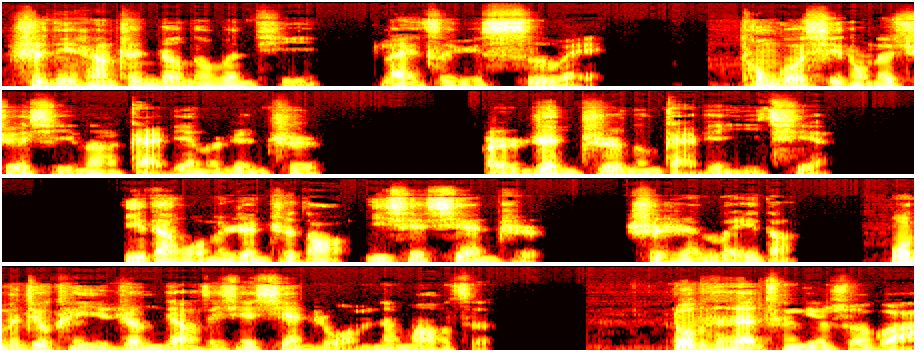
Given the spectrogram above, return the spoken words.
实际上，真正的问题来自于思维。通过系统的学习呢，改变了认知，而认知能改变一切。一旦我们认知到一些限制是人为的，我们就可以扔掉这些限制我们的帽子。罗伯特曾经说过啊，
